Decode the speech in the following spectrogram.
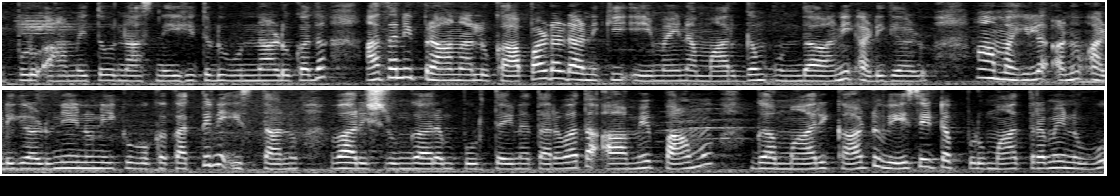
ఇప్పుడు ఆమెతో నా స్నేహితుడు ఉన్నాడు కదా అతని ప్రాణాలు కాపాడడానికి ఏమైనా మార్గం ఉందా అని అడిగాడు. ఆ మహిళ అను అడిగాడు నేను నీకు ఒక కత్తిని ఇస్తాను. వారి శృంగారం పూర్తయిన తర్వాత ఆమె పాముగా మారి కాటు వేసేటప్పుడు మాత్రమే నువ్వు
